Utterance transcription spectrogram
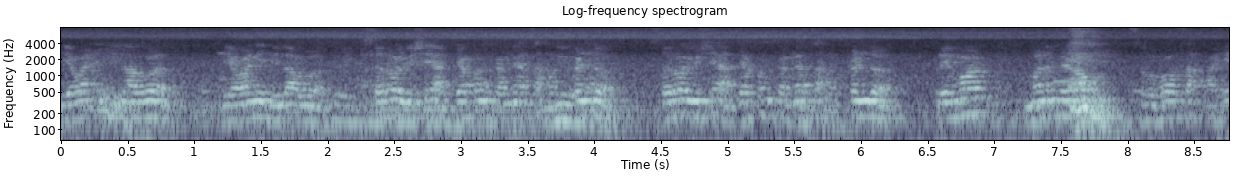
देवाने दिला दिलावर देवाने दिला दिलावर सर्व विषय अध्यापन करण्याचा हातखंड सर्व विषय अध्यापन करण्याचा हातखंड प्रेमळ मन मिळावून स्वभावाचा आहे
